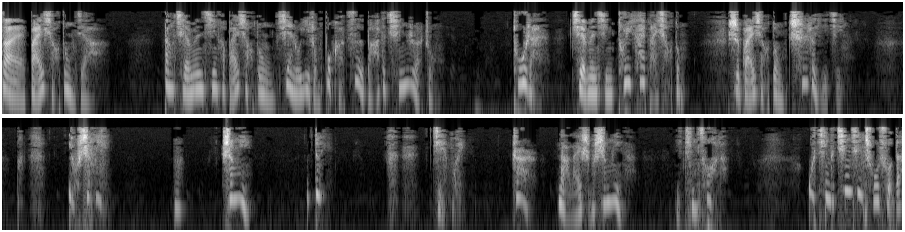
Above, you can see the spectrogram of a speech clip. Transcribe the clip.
在白小洞家，当钱文新和白小洞陷入一种不可自拔的亲热中，突然，钱文新推开白小洞，使白小洞吃了一惊。有声音，嗯，声音，对，见鬼，这儿哪来什么声音啊？你听错了，我听得清清楚楚的。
